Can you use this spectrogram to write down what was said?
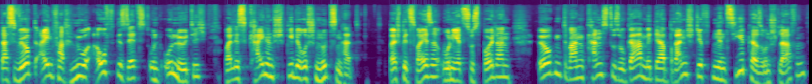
das wirkt einfach nur aufgesetzt und unnötig, weil es keinen spielerischen Nutzen hat. Beispielsweise, ohne jetzt zu spoilern, irgendwann kannst du sogar mit der brandstiftenden Zielperson schlafen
